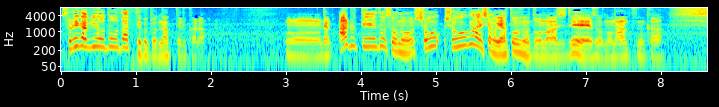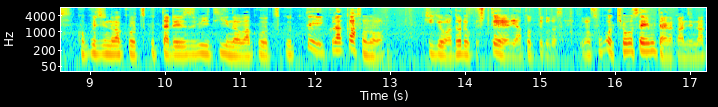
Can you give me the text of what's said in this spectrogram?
それが平等だってことになってるから。うん、だからある程度その、障害者を雇うのと同じで、その、なんていうか、黒人の枠を作ったり、LGBT の枠を作って、いくらかその、企業は努力して雇ってください。もうそこは強制みたいな感じになっ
